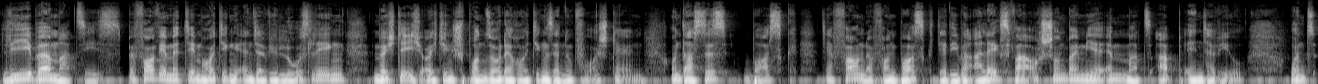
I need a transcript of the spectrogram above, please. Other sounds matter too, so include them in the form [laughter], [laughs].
Liebe Matzis, bevor wir mit dem heutigen Interview loslegen, möchte ich euch den Sponsor der heutigen Sendung vorstellen. Und das ist Bosk. Der Founder von Bosk, der liebe Alex, war auch schon bei mir im Matz Up Interview. Und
